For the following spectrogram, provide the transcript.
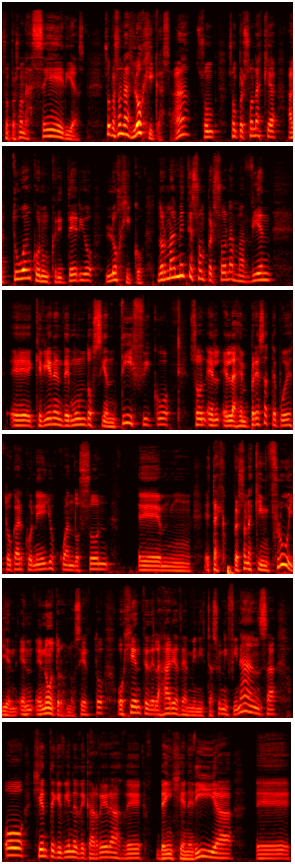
son personas serias, son personas lógicas, ¿ah? son, son personas que actúan con un criterio lógico. Normalmente son personas más bien eh, que vienen de mundo científico, son en, las empresas te puedes tocar con ellos cuando son eh, estas personas que influyen en, en, otros, ¿no es cierto? O gente de las áreas de administración y finanzas, o gente que viene de carreras de, de ingeniería, eh,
